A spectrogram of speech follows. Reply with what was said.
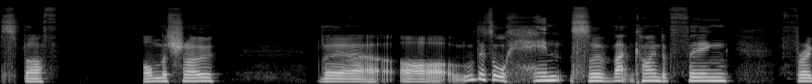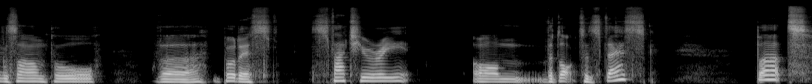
stuff on the show. There are little hints of that kind of thing. For example, the Buddhist statuary on the doctor's desk. But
